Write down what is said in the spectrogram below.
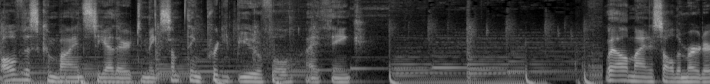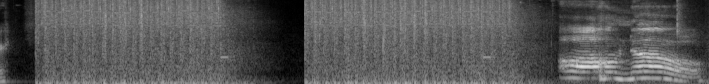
All of this combines together to make something pretty beautiful, I think. Well, minus all the murder. Oh no!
